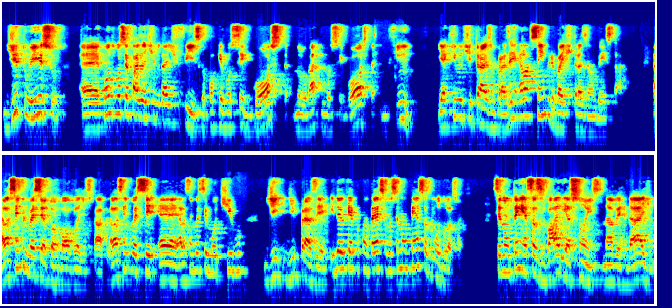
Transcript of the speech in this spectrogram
Dito isso, é, quando você faz atividade física porque você gosta, no lugar que você gosta, enfim, e aquilo te traz um prazer, ela sempre vai te trazer um bem-estar. Ela sempre vai ser a tua válvula de escape. Ela sempre vai ser, é, ela sempre vai ser motivo de, de prazer. E daí o que, é que acontece? Você não tem essas modulações. Você não tem essas variações, na verdade,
